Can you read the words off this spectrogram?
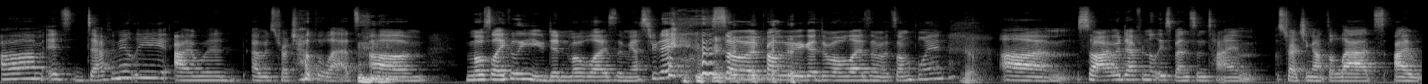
Um, it's definitely I would I would stretch out the lats. Um, most likely you didn't mobilize them yesterday, so it'd probably be good to mobilize them at some point. Yeah. Um, so I would definitely spend some time stretching out the lats. I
